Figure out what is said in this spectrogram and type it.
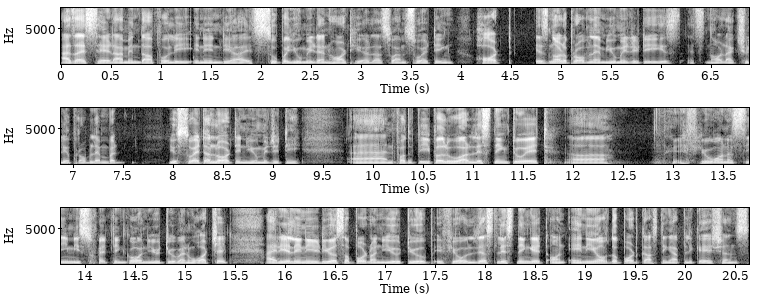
as i said i'm in dapoli in india. It's super humid and hot here. That's why i'm sweating. Hot is not a problem. Humidity is. It's not actually a problem but you sweat a lot in humidity. And for the people who are listening to it uh, if you want to see me sweating go on youtube and watch it. I really need your support on youtube. If you're just listening it on any of the podcasting applications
